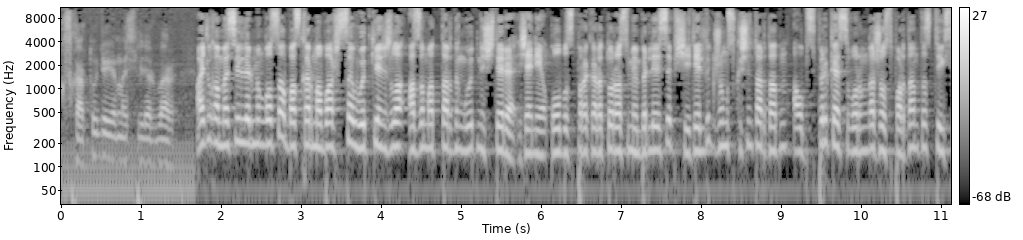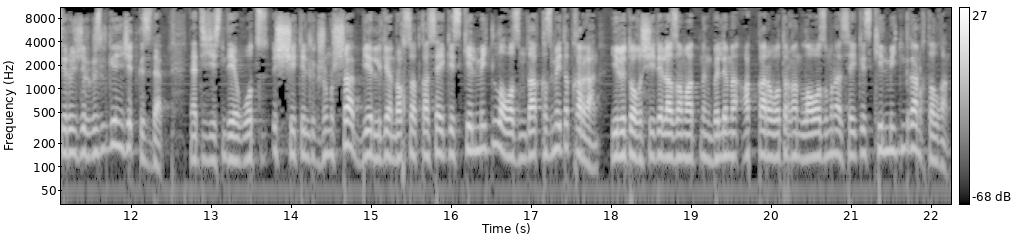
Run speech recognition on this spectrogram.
қысқарту деген мәселелер бар. Айтылған мәселелермен қоса басқарма басшысы өткен жылы азаматтардың өтініштері және облыс прокуратурасымен бірлесіп шетелдік жұмыс күшін тартатын 61 кәсіпорынға жоспардан тыс тексеру жүргізілгенін жеткізді. Нәтижесінде 33 шетелдік жұмысшы берілген рұқсатқа сәйкес келмейтін лауазымда қызмет атқарған. 59 шетел азаматының білімі атқарып отырған лауазымына сәйкес келмейтіндігі анықталған.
